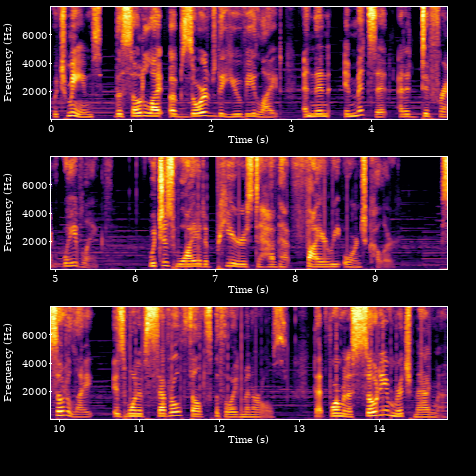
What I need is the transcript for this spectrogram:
which means the sodalite absorbs the UV light and then emits it at a different wavelength, which is why it appears to have that fiery orange color. Sodalite is one of several feldspathoid minerals that form in a sodium rich magma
